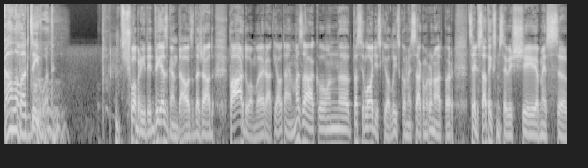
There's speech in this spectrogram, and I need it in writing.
Kā labāk dzīvot? Šobrīd ir diezgan daudz dažādu pārdomu, vairāk jautājumu, mazāk. Un, uh, tas ir loģiski, jo līdz ko mēs sākam runāt par ceļu satiksmi, sevišķi, ja mēs uh,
